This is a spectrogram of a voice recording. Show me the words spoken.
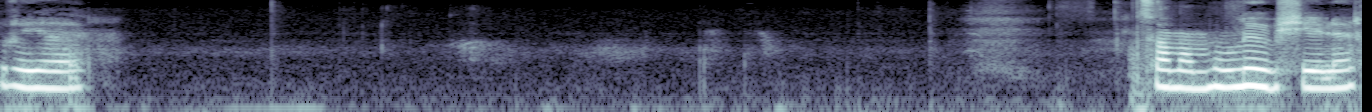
Dur ya. Tamam oluyor bir şeyler.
